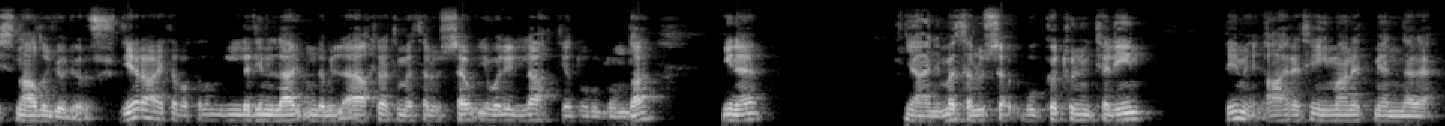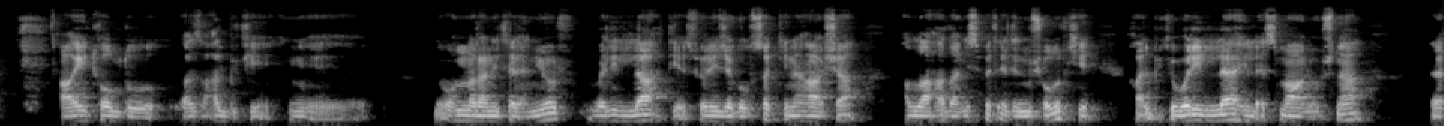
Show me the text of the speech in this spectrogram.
isnadı görüyoruz. Diğer ayete bakalım. لِلَّذِينَ لَا يُؤْمِنُ بِالْآخِرَةِ مَثَلُ السَّوْءِ وَلِلَّهِ diye durulduğunda yine yani mesela bu kötü niteliğin değil mi? Ahirete iman etmeyenlere ait olduğu az halbuki e, onlara niteleniyor. Velillah diye söyleyecek olsak yine haşa Allah'a da nispet edilmiş olur ki halbuki velillahil esmaül husna e,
